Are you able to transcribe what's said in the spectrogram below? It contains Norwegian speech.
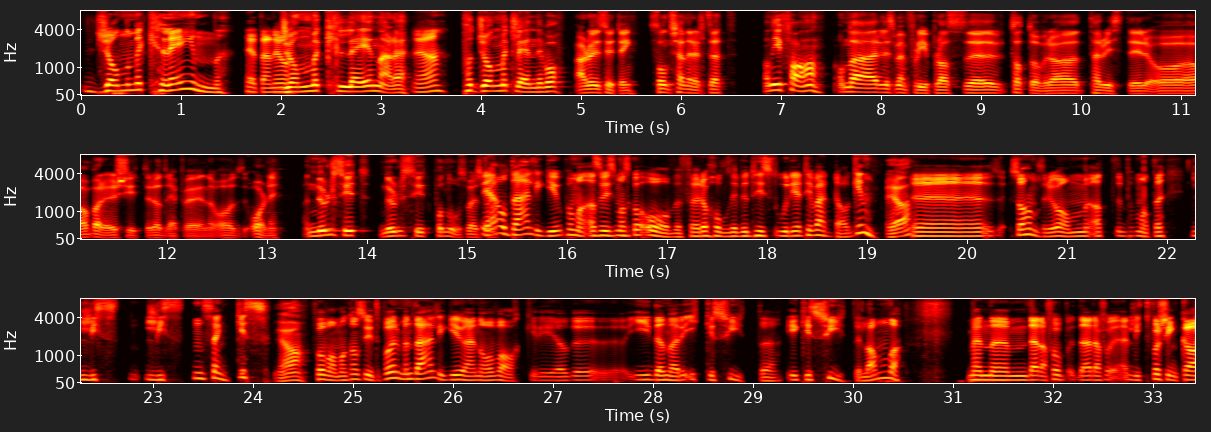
John McClain heter han jo. John McClain er det. Ja. På John McClain-nivå er du i syting. Sånn generelt sett. Han gir faen, han. Om det er liksom en flyplass uh, tatt over av terrorister, og han bare skyter og dreper og ordner. Null syt. Null syt på noe som helst. ja, og der ligger jo på Altså Hvis man skal overføre Hollywood-historier til hverdagen, Ja. eh, så handler det jo om at på en måte listen, listen senkes. ja. for hva man kan syte for. Men der ligger jo jeg nå og vaker i, øh, i den derre ikke syte Ikke syteland, da. Men um, det, er derfor, det er derfor jeg er litt forsinka.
